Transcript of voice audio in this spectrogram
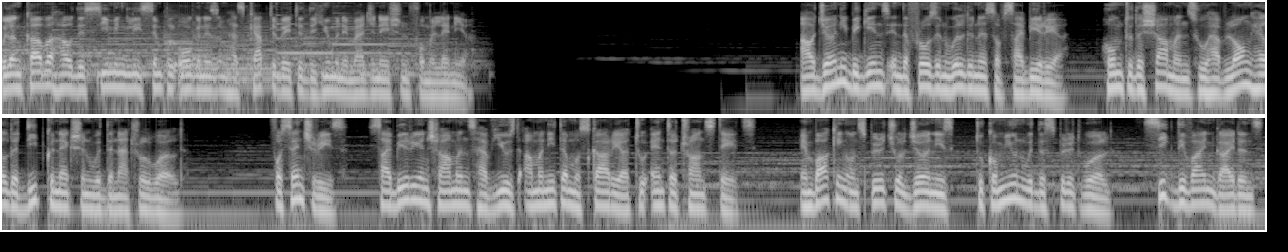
We'll uncover how this seemingly simple organism has captivated the human imagination for millennia. Our journey begins in the frozen wilderness of Siberia, home to the shamans who have long held a deep connection with the natural world. For centuries, Siberian shamans have used Amanita muscaria to enter trance states, embarking on spiritual journeys to commune with the spirit world, seek divine guidance,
